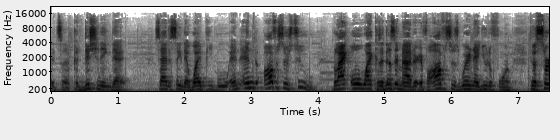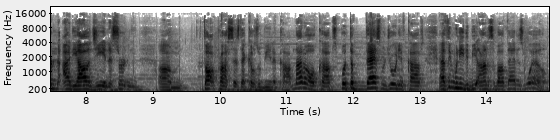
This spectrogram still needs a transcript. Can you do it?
it's a conditioning that sad to say that white people and and officers too, black or white, because it doesn't matter if an officer's wearing that uniform. There's a certain ideology and a certain um, thought process that comes with being a cop. Not all cops, but the vast majority of cops. I think we need to be honest about that as well.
